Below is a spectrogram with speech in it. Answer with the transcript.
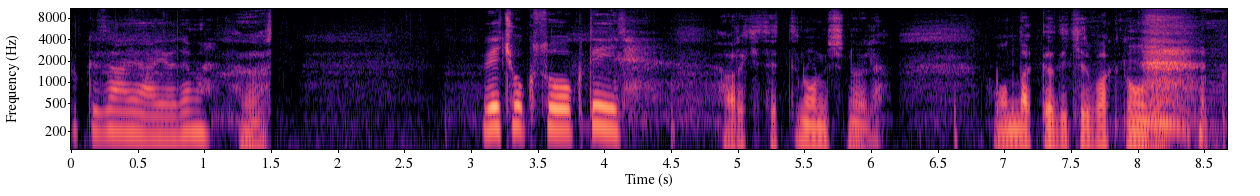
Çok güzel yağıyor değil mi? Evet. Ve çok soğuk değil. Hareket ettin onun için öyle. 10 dakika dikil bak ne oluyor.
